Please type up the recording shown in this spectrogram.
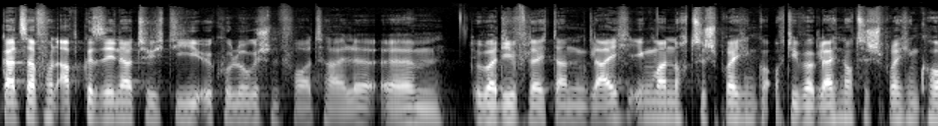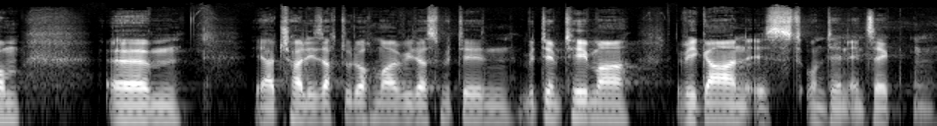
ganz davon abgesehen natürlich die ökologischen Vorteile, ähm, über die vielleicht dann gleich irgendwann noch zu sprechen, auf die wir gleich noch zu sprechen kommen. Ähm, ja, Charlie, sag du doch mal, wie das mit, den, mit dem Thema vegan ist und den Insekten.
